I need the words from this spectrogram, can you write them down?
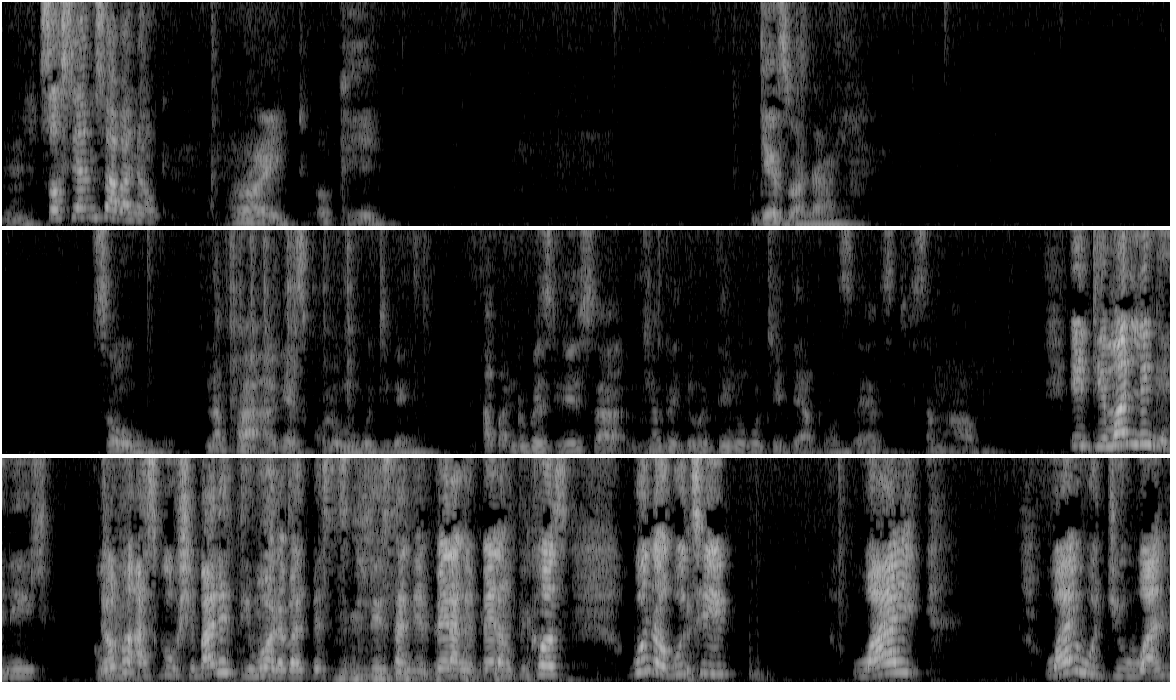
mm. so siyanisaba nonke right okay kezwakala so lapha ake sikhuluma ukuthi ke abantu besilisa mhlawumbe do you think ukuthi they are possessed somehow idemon lingenile lokho asikushi baledemon abantu besilisa ngempela ngempela because kunokuthi why why would you want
